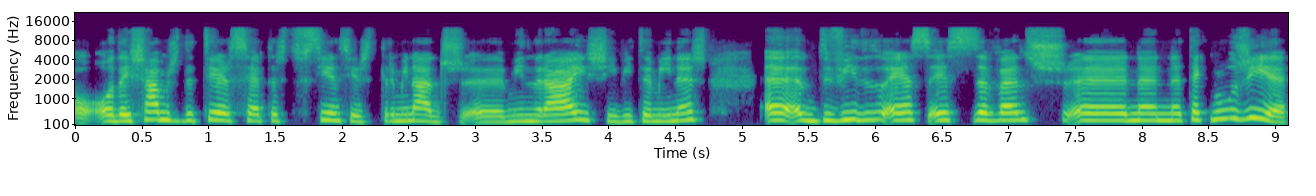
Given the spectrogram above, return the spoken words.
Ou, ou deixámos de ter certas deficiências de determinados minerais e vitaminas devido a esse, esses avanços na, na, tecnologia.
